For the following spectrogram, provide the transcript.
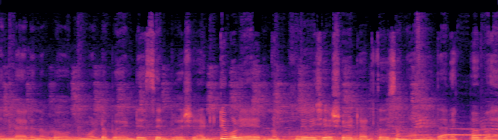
എന്തായാലും നമ്മുടെ ഓർമ്മകളുടെ ബർത്ത്ഡേ സെലിബ്രേഷൻ അടിപൊളിയായിരുന്നു. ഇത് വിശേഷമായിട്ട് അടുത്ത ദിവസം കാണുന്നതാണ് ബൈ ബൈ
